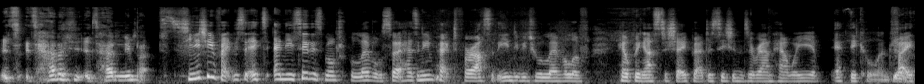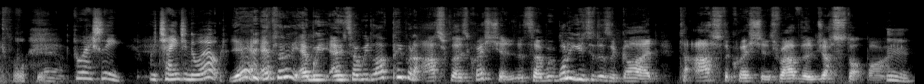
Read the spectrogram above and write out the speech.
it's it's had a it's had an impact. It's huge impact. It's, it's, and you see there's multiple levels, so it has an impact for us at the individual level of helping us to shape our decisions around how we are ethical and faithful. yeah. But actually we're changing the world. Yeah, absolutely. And we and so we'd love people to ask those questions. And so we want to use it as a guide to ask the questions rather than just stop buying.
